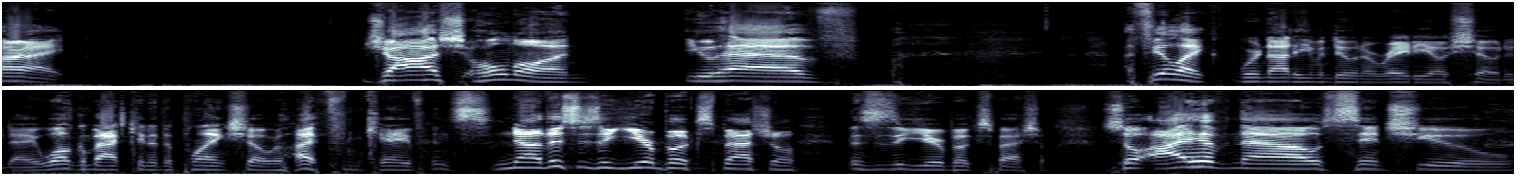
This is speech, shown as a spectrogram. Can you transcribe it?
All right. Josh, hold on. You have. I feel like we're not even doing a radio show today. Welcome back into the Plank Show. We're live from Cavens. No, this is a yearbook special. This is a yearbook special. So I have now sent you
